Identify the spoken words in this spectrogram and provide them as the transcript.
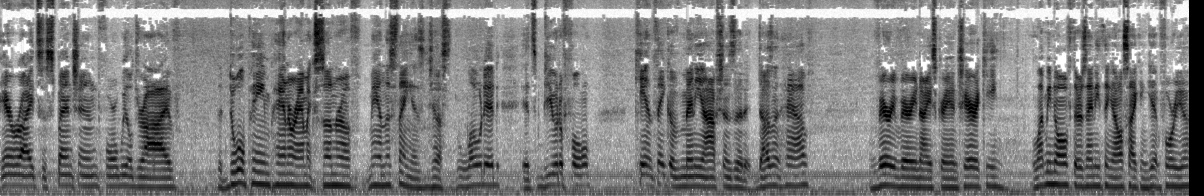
air ride suspension, four-wheel drive, the dual pane panoramic sunroof. Man, this thing is just loaded. It's beautiful. Can't think of many options that it doesn't have. Very, very nice Grand Cherokee. Let me know if there's anything else I can get for you.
